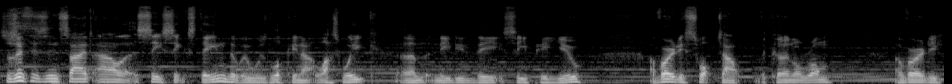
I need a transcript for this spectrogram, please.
so this is inside our C16 that we was looking at last week um, that needed the CPU I've already swapped out the kernel ROM I've already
